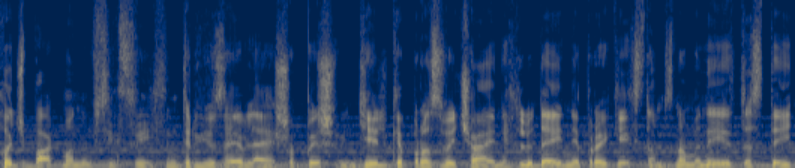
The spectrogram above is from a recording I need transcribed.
Хоч Бакман у всіх своїх інтерв'ю заявляє, що пише він тільки про звичайних людей, не про якихось там знаменитостей,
